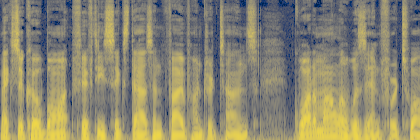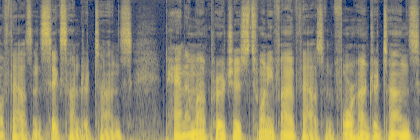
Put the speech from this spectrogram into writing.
Mexico bought 56,500 tons. Guatemala was in for 12,600 tons. Panama purchased 25,400 tons.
